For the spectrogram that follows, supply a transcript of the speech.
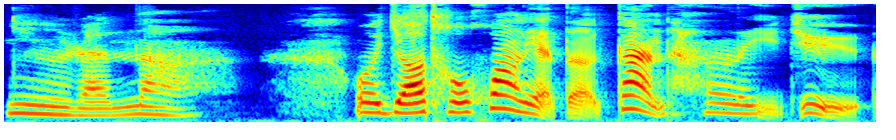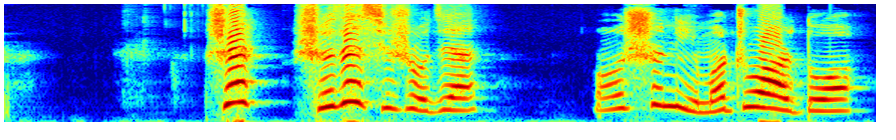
女人呐！我摇头晃脸的感叹了一句。谁谁在洗手间？哦，是你吗，猪耳朵？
